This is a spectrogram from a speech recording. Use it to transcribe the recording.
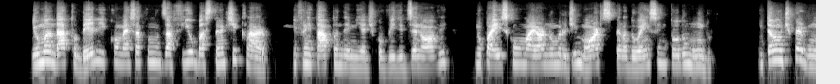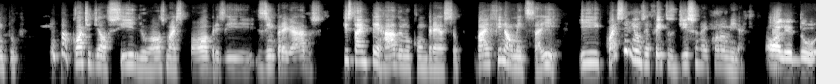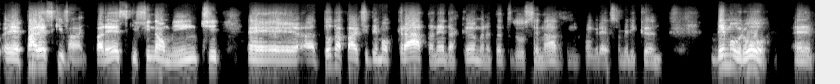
E o mandato dele começa com um desafio bastante claro: enfrentar a pandemia de Covid-19 no país com o maior número de mortes pela doença em todo o mundo. Então eu te pergunto: o pacote de auxílio aos mais pobres e desempregados que está emperrado no Congresso vai finalmente sair? E quais seriam os efeitos disso na economia? Olha, Edu, é, parece que vai. Parece que finalmente é, a, toda a parte democrata né, da Câmara, tanto do Senado como do Congresso americano, demorou é,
